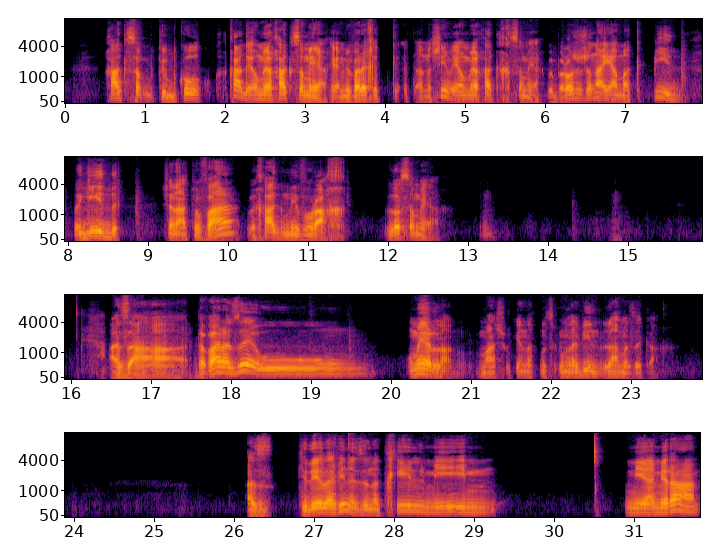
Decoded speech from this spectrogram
חג, כאילו בכל חג היה אומר חג שמח, היה מברך את, את האנשים והיה אומר חג שמח, ובראש השנה היה מקפיד להגיד שנה טובה וחג מבורך, לא שמח. אז הדבר הזה הוא אומר לנו משהו, כן? אנחנו צריכים להבין למה זה כך. אז כדי להבין את זה נתחיל מ... מאמירה,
